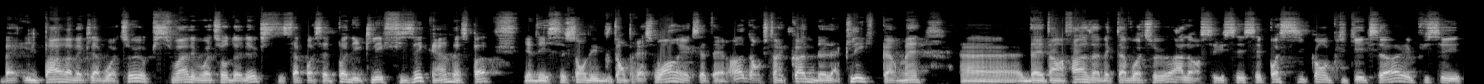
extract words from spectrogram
ben, il part avec la voiture. Puis souvent, les voitures de luxe, ça possède pas des clés physiques, hein, n'est-ce pas? Il y a des, ce sont des boutons pressoirs, etc. Donc, c'est un code de la clé qui te permet euh, d'être en phase avec ta voiture. Alors, c'est, c'est, c'est pas si compliqué que ça. Et puis, c'est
